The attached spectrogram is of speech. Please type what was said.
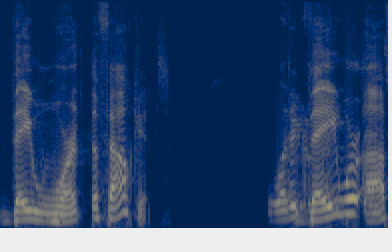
they weren't the Falcons. What a They were up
